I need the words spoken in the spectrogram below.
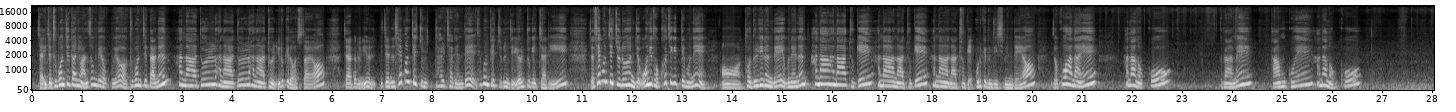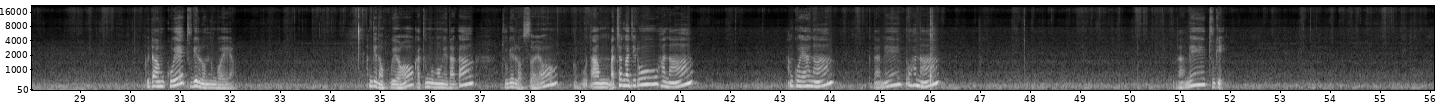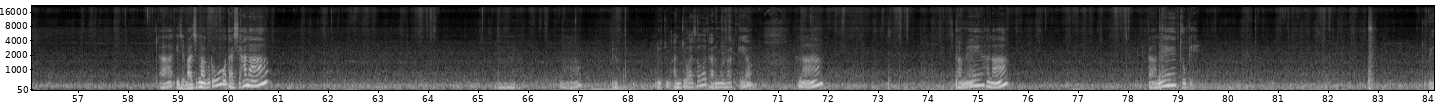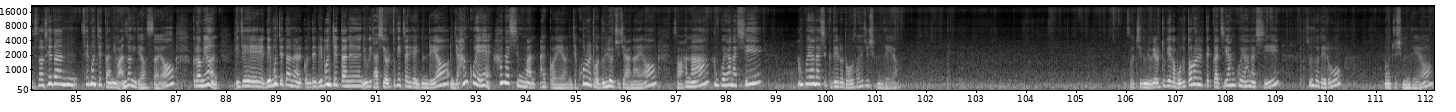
자, 이제 두 번째 단이 완성되었고요. 두 번째 단은 하나, 둘, 하나, 둘, 하나, 둘 이렇게 넣었어요. 자, 그럼 이제는 세 번째 줄 할 차례인데 세 번째 줄은 이제 12개짜리. 자, 세 번째 줄은 이제 원이 더 커지기 때문에 어, 더 늘리는데 이번에는 하나, 하나, 두 개, 하나, 하나, 두 개, 하나, 하나, 두 개. 그렇게 늘리시면 돼요. 그래서 코 하나에 하나 넣고 그 다음에 다음 코에 하나 넣고 그 다음 코에 두 개를 넣는 거예요. 한 개 넣었고요. 같은 구멍에다가 두 개를 넣었어요. 그리고 다음 마찬가지로 하나 한 코에 하나 그 다음에 또 하나 그 다음에 두 개. 자, 이제 마지막으로 다시 하나. 음, 하나. 이게 좀 안 좋아서 다른 걸로 할게요. 하나. 그 다음에 하나. 그 다음에 두 개. 그래서 세 단 세 번째 단이 완성이 되었어요. 그러면 이제 네 번째 단을 할 건데 네 번째 단은 여기 다시 12개짜리가 있는데요. 이제 한 코에 하나씩만 할 거예요. 이제 코를 더 늘려주지 않아요. 그래서 하나, 한 코에 하나씩, 한 코에 하나씩 그대로 넣어서 해주시면 돼요. 그래서 지금 여기 12개가 모두 떨어질 때까지 한 코에 하나씩 순서대로 넣어주시면 돼요.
